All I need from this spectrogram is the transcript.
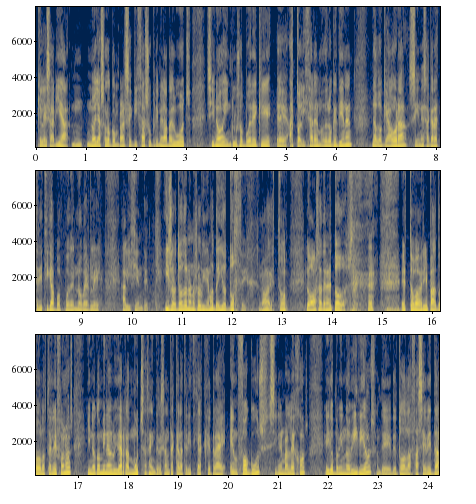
que les haría no ya solo comprarse quizás su primer Apple Watch, sino incluso puede que eh, actualizar el modelo que tienen, dado que ahora sin esa característica pues pueden no verle aliciente. Y sobre todo no nos olvidemos de 12, ¿no? Esto lo vamos a tener todos. Esto va a venir para todos los teléfonos y no conviene olvidar las muchas e interesantes características que trae. En Focus, sin ir más lejos, he ido poniendo vídeos de, toda la fase beta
